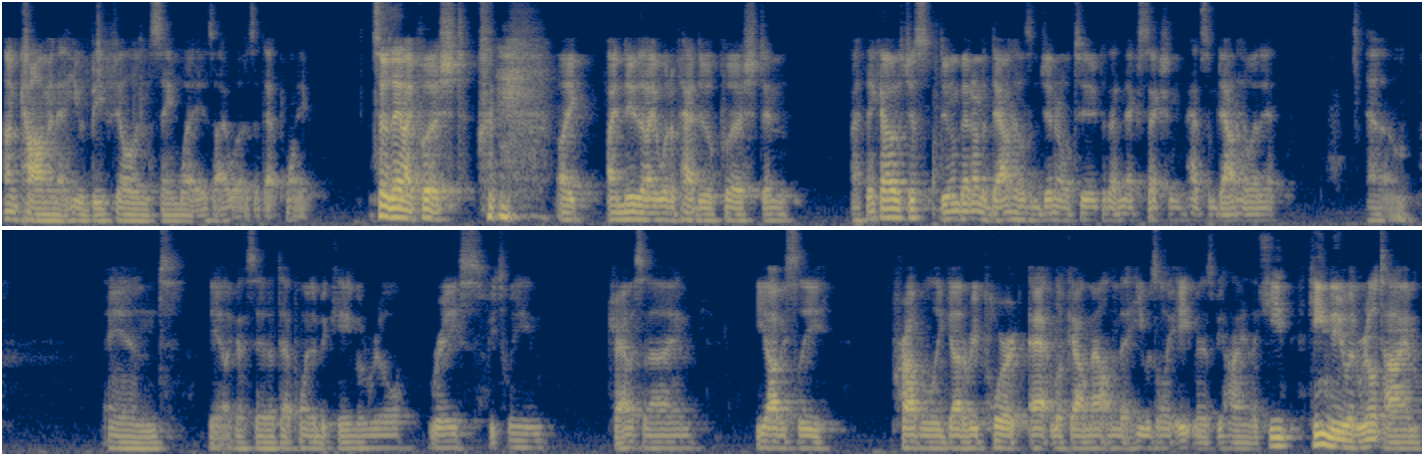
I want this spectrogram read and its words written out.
uncommon that he would be feeling the same way as I was at that point. So then I pushed, like I knew that I would have had to have pushed, and I think I was just doing better on the downhills in general too, because that next section had some downhill in it. Um, and yeah, like I said, at that point it became a real race between Travis and I. And he obviously probably got a report at Lookout Mountain that he was only eight minutes behind. Like he he knew in real time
